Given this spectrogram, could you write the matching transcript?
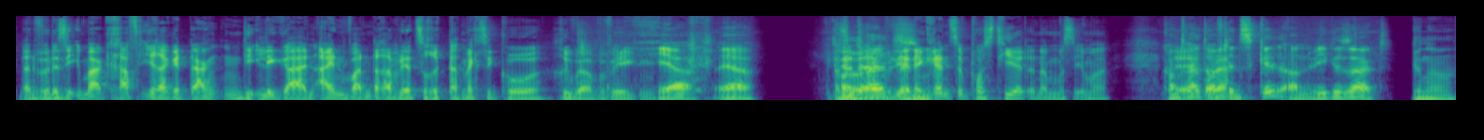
und dann würde sie immer Kraft ihrer Gedanken die illegalen Einwanderer wieder zurück nach Mexiko rüber bewegen. Ja, ja. Also kommt halt, an der Grenze postiert und dann muss sie immer. Kommt äh, halt oder? auf den Skill an, wie gesagt. Genau.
